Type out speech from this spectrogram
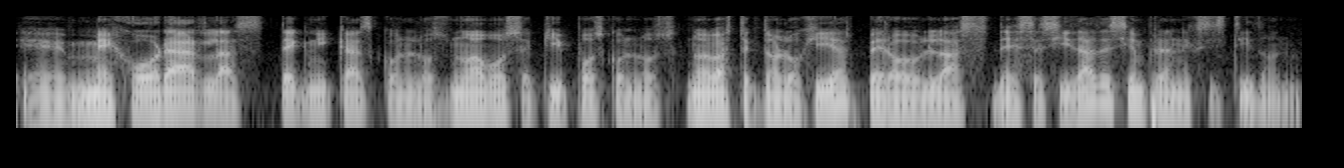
eh, mejorar las técnicas con los nuevos equipos, con las nuevas tecnologías, pero las necesidades siempre han existido, ¿no?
